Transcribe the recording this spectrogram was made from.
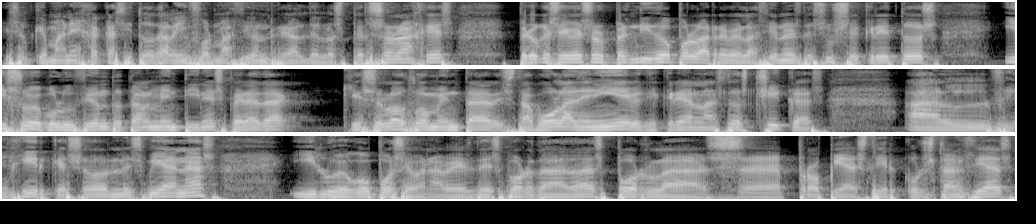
es el que maneja casi toda la información real de los personajes, pero que se ve sorprendido por las revelaciones de sus secretos y su evolución totalmente inesperada, que solo hace aumentar esta bola de nieve que crean las dos chicas al fingir que son lesbianas y luego pues se van a ver desbordadas por las eh, propias circunstancias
